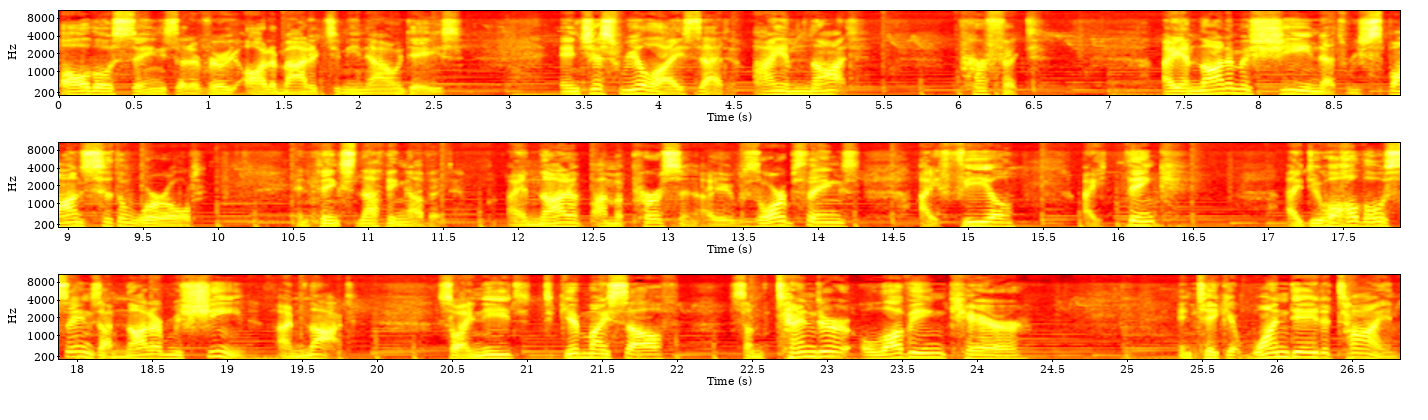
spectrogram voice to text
all those things that are very automatic to me nowadays, and just realize that I am not perfect. I am not a machine that responds to the world and thinks nothing of it. I am not a, I'm a person. I absorb things, I feel, I think, I do all those things. I'm not a machine. I'm not. So I need to give myself some tender, loving care and take it one day at a time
